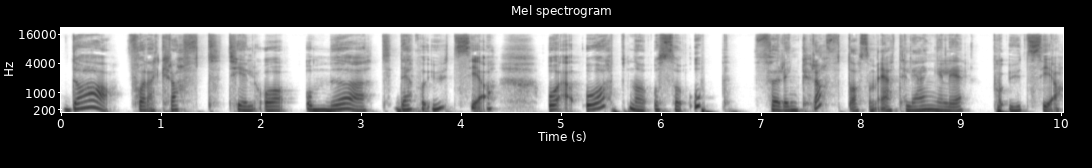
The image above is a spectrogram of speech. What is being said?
Da får jeg kraft til å, å møte det på utsida. Og jeg åpner også opp for den krafta som er tilgjengelig på utsida.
